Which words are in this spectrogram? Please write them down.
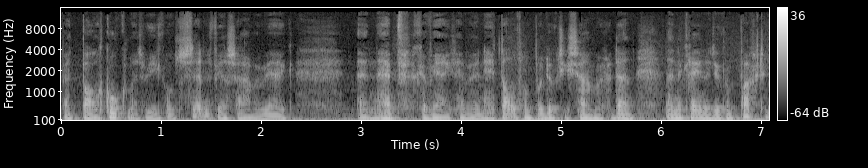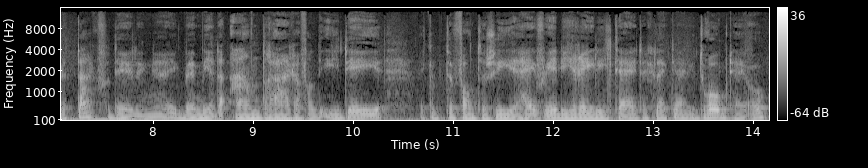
Met Paul Koek, met wie ik ontzettend veel samenwerk. En heb gewerkt, hebben we een tal van producties samen gedaan. En dan krijg je natuurlijk een prachtige taakverdeling. Ik ben meer de aandrager van de ideeën. Ik heb de fantasie, hij heeft weer die realiteit. Tegelijkertijd droomt hij ook.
